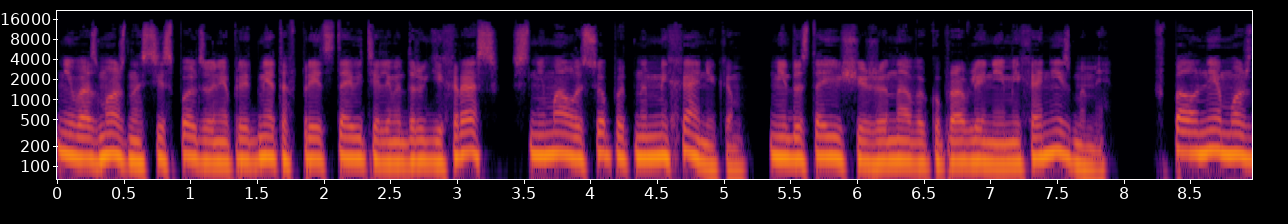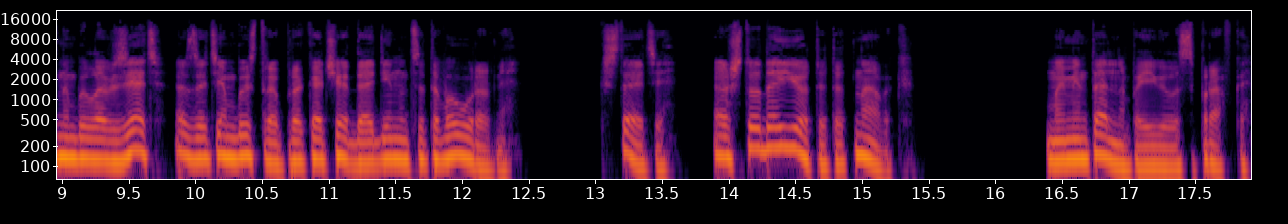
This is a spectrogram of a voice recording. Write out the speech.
Невозможность использования предметов представителями других рас снималась опытным механиком, недостающий же навык управления механизмами. Вполне можно было взять, а затем быстро прокачать до 11 уровня. Кстати, а что дает этот навык? Моментально появилась справка.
